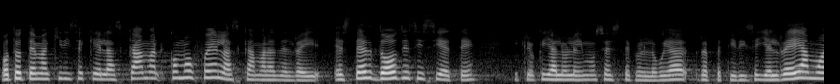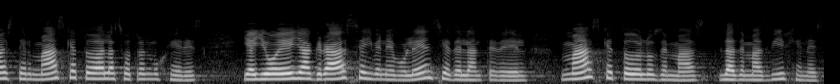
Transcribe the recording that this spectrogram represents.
otro, tema aquí dice que las cámaras, ¿cómo fue en las cámaras del rey? Esther 2.17, y creo que ya lo leímos este, pero lo voy a repetir, dice, y el rey amó a Esther más que a todas las otras mujeres, y halló ella gracia y benevolencia delante de él, más que todos los demás, las demás vírgenes,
